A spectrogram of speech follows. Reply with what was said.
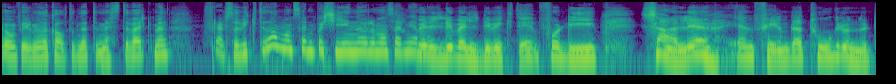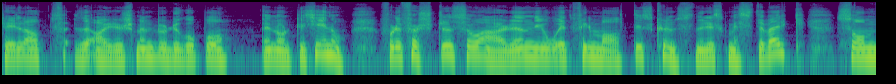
om, filmen og kalte den et mesterverk. Men hvorfor er det så viktig, da? Man ser den på kino, eller man ser den hjemme? Veldig, veldig viktig. Fordi særlig en film Det er to grunner til at The Irishman burde gå på en ordentlig kino. For det første så er den jo et filmatisk, kunstnerisk mesterverk som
